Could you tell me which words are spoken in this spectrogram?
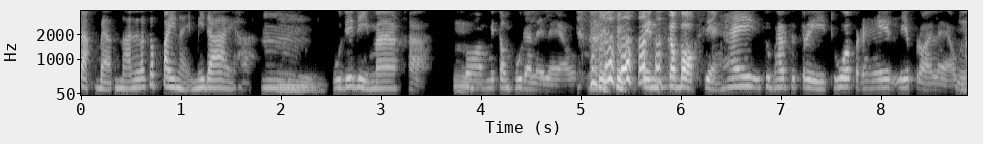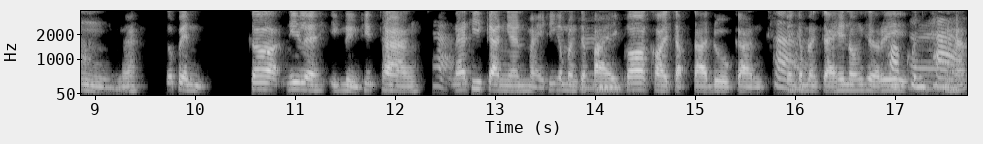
จักรแบบนั้นแล้วก็ไปไหนไม่ได้ค่ะ อือืมมพูดได้ดีมากค่ะอืม ก็ไม่ต้องพูดอะไรแล้ว เป็นกระบอกเสียงให้สุภาพสตรีทั่วประเทศเรียบร้อยแล้วอืค่ะมนะก็เป็นก็นี่เลยอีกหนึ่งทิศทางค่ะหน้าที่การงานใหม่ที่กำลังจะไปอืมก็คอยจับตาดูกันค่ะเป็นกำลังใจให้น้องเชอขอรี่บคุณค่ะนะฮะ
